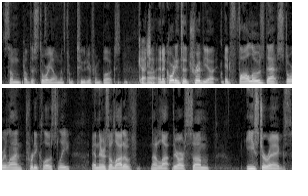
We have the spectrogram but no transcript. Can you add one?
some of the story elements from two different books. Gotcha. Uh, and according to the trivia, it follows that storyline pretty closely. And there's a lot of not a lot. There are some Easter eggs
